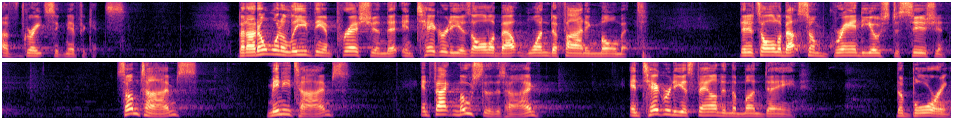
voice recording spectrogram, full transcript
of great significance. But I don't want to leave the impression that integrity is all about one defining moment, that it's all about some grandiose decision. Sometimes, many times, in fact, most of the time, integrity is found in the mundane, the boring,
